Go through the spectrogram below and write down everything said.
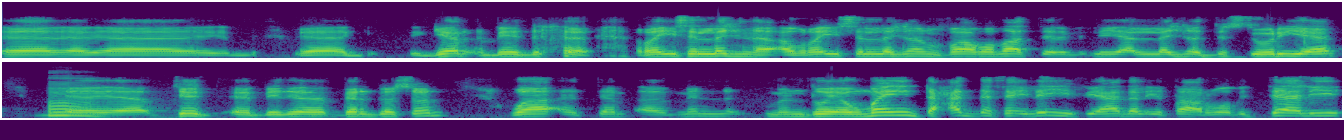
آه، رئيس اللجنة أو رئيس اللجنة المفاوضات للجنه الدستورية تيد بيرغسون. ومن منذ يومين تحدث إليه في هذا الإطار. وبالتالي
